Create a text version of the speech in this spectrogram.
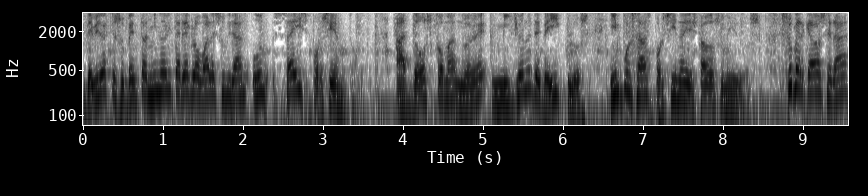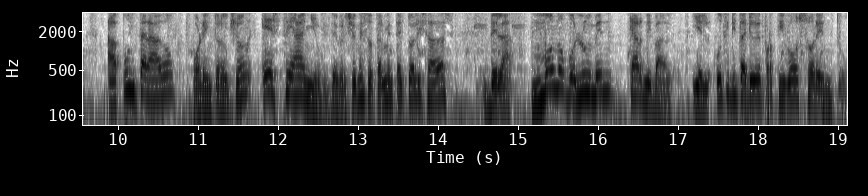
debido a que sus ventas minoritarias globales subirán un 6% a 2,9 millones de vehículos impulsadas por China y Estados Unidos. Su mercado será apuntalado por la introducción este año de versiones totalmente actualizadas de la monovolumen Carnival y el utilitario deportivo Sorento.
